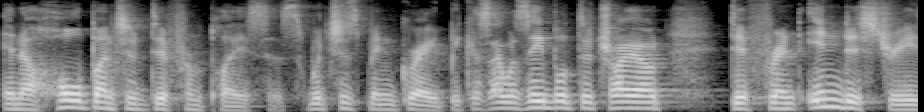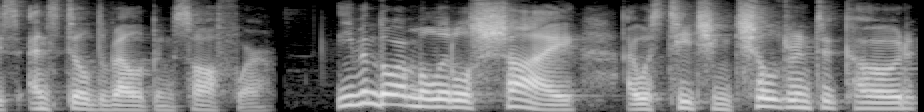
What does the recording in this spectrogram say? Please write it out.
in a whole bunch of different places, which has been great because I was able to try out different industries and still developing software. Even though I'm a little shy, I was teaching children to code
